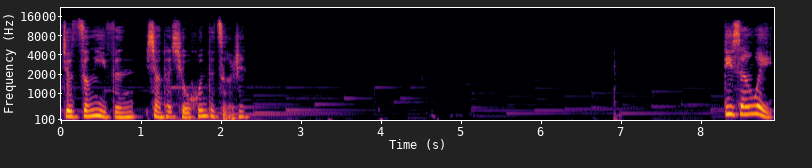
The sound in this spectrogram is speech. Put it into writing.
就增一分向她求婚的责任。第三位，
